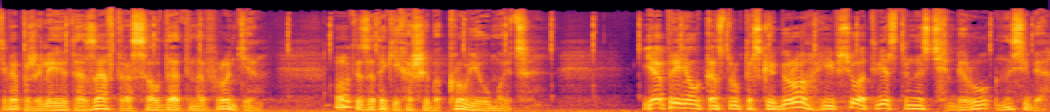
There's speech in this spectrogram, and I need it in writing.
тебя пожалеют, а завтра солдаты на фронте вот из-за таких ошибок кровью умоются. Я принял конструкторское бюро и всю ответственность беру на себя.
